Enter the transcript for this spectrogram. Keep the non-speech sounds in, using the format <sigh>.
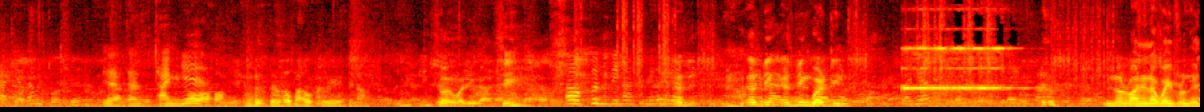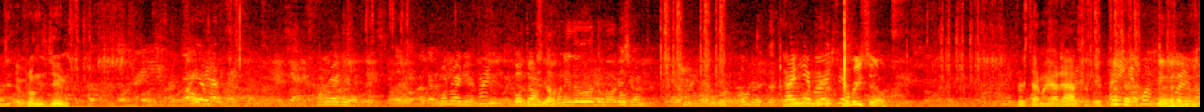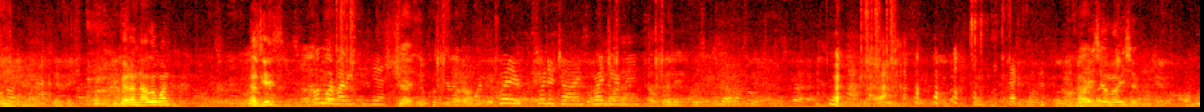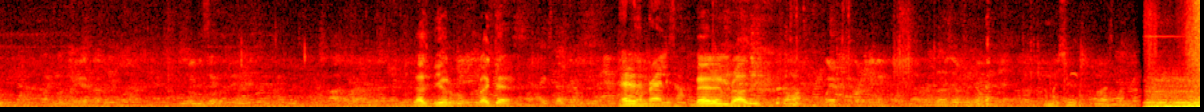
Pacquiao. That was bullshit. Yeah, sometimes the timing Yeah. go off on me. <laughs> the whole, my whole career has been off. Show what you got. See? Oh, put me behind. Me, me, It's right been, it's been, it's been working. here. You're not running away from the from the gym. Oh, yeah. One right here. One right here. Both arms up. Right here, Mauricio. Mauricio. First time I got abs, so good. Hey, get one, one, You got another one? That's his? one more, Mauricio. Yeah. Twitter, Twitter time. Right here, man. Excellent. Mauricio, Mauricio. That's beautiful, right there. Better than Bradley's, huh? Better than Bradley. Oh, my shoot.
